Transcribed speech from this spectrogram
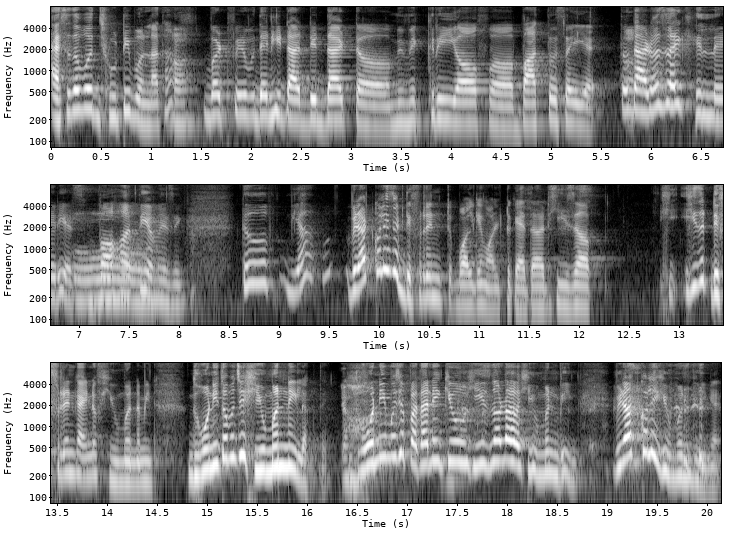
ऐसा तो वो झूठी बोलना था बट फिर then he did that mimicry of बात तो सही है। तो दैट वाज लाइक हिलेरियस बहुत ही अमेजिंग तो या Virat Kohli is a different ball game all together he is a he is a different kind of human I mean Dhoni तो मुझे ह्यूमन नहीं लगते। धोनी मुझे पता नहीं क्यों he is not a human being Virat Kohli human being है।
